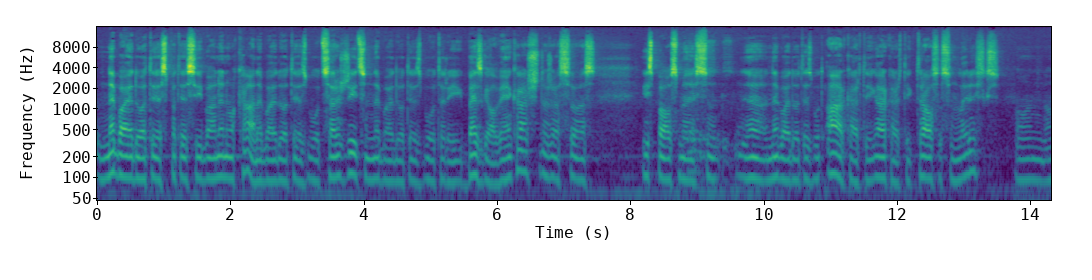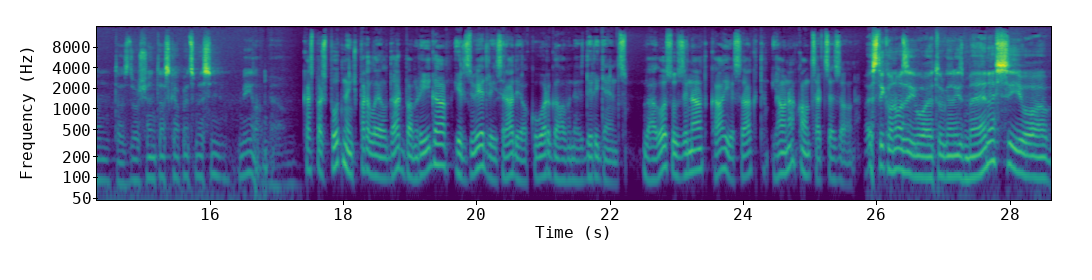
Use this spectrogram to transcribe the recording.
Nebaidoties patiesībā ne no kā, nebaidoties būt sarežģīts un nebaidoties būt arī bezgalīgi vienkāršs dažās savās izpausmēs, un, jā, nebaidoties būt ārkārtīgi, ārkārtīgi trausls un lirisks. Un, un tas droši vien tas, kāpēc mēs viņu mīlam. Jā. Kaspars Putniņš paralēli darbam Rīgā ir Zviedrijas radio kora galvenais diriģents. Vēlos uzzināt, kā iesākt jaunā koncerta sezona. Es tikko nodzīvoju tur gan mēnesi, jo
